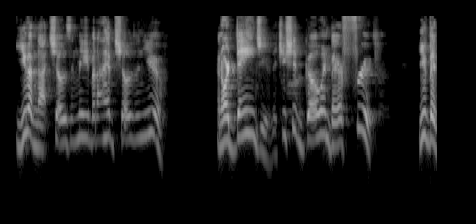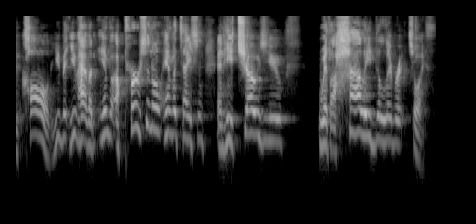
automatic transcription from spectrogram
You have not chosen me, but I have chosen you and ordained you that you should go and bear fruit. You've been called. You've been, you have an, a personal invitation, and He chose you with a highly deliberate choice.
